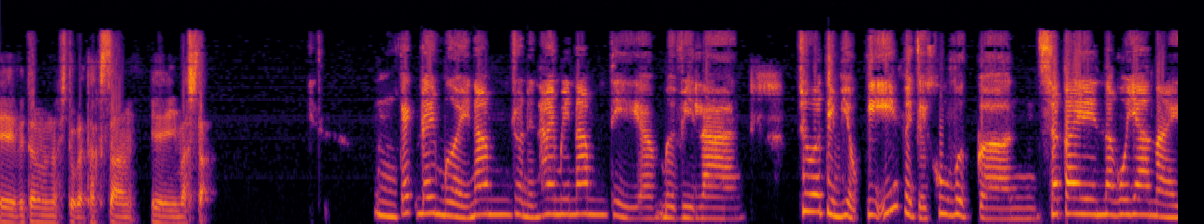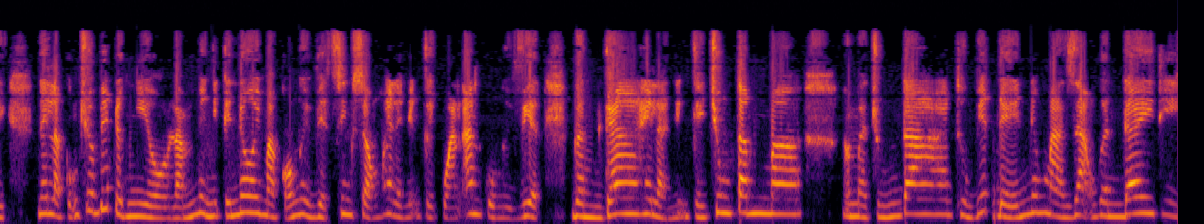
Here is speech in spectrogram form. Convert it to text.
えー、ベトナムの人がたくさん、えー、いました。Ừ, cách đây 10 năm cho đến 20 năm thì ờ, bởi vì là chưa tìm hiểu kỹ về cái khu vực ờ, uh, Sakai Nagoya này nên là cũng chưa biết được nhiều lắm về những cái nơi mà có người Việt sinh sống hay là những cái quán ăn của người Việt gần ga hay là những cái trung tâm uh, mà chúng ta thường biết đến. Nhưng mà dạo gần đây thì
